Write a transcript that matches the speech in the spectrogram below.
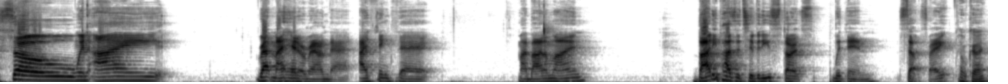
So when I wrap my head around that, I think that my bottom line body positivity starts within self, right? Okay.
